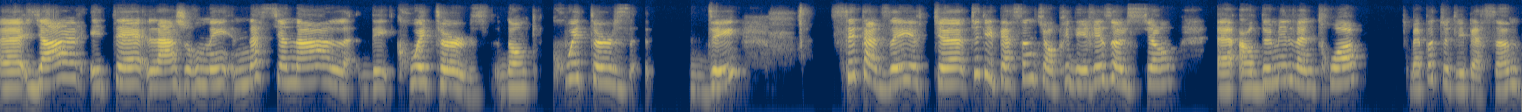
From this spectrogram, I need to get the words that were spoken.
euh, hier était la journée nationale des quitters, donc Quitters Day, c'est-à-dire que toutes les personnes qui ont pris des résolutions euh, en 2023 ben, pas toutes les personnes,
